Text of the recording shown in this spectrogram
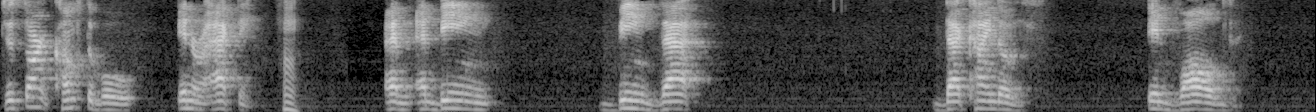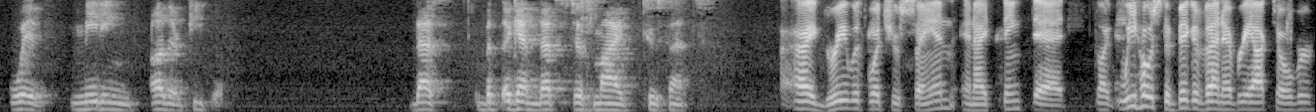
just aren't comfortable interacting Hmm. and and being being that that kind of involved with meeting other people. That's but again, that's just my two cents. I agree with what you're saying, and I think that like we host a big event every October,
